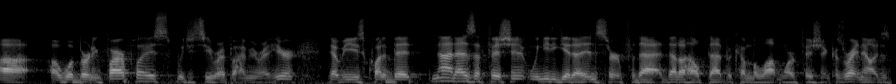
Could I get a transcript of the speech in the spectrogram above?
uh, a wood burning fireplace, which you see right behind me right here, that we use quite a bit. Not as efficient. We need to get an insert for that. That'll help that become a lot more efficient because right now it just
